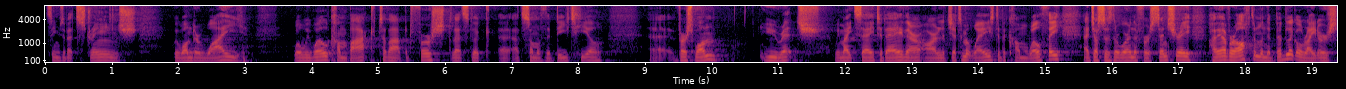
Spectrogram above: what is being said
It seems a bit strange. We wonder why well, we will come back to that, but first let's look uh, at some of the detail. Uh, verse 1 You rich, we might say today there are legitimate ways to become wealthy, uh, just as there were in the first century. However, often when the biblical writers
